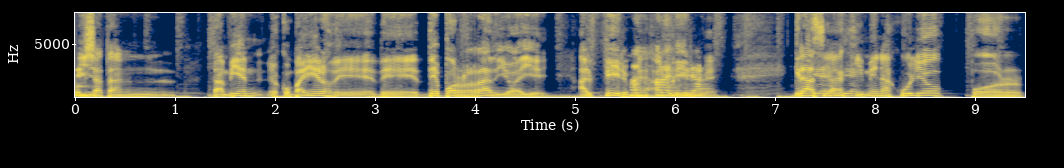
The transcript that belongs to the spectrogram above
y ya están también los compañeros de, de, por Radio ahí al firme, al firme. Gracias, Jimena Julio, por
